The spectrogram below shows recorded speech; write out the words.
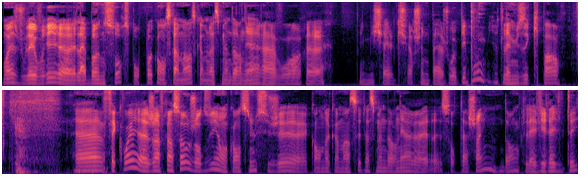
Ouais, je voulais ouvrir euh, la bonne source pour pas qu'on se ramasse comme la semaine dernière à avoir euh, Michel qui cherche une page web, puis boum, il y a de la musique qui part. euh, fait quoi, Jean-François, aujourd'hui, on continue le sujet qu'on a commencé la semaine dernière sur ta chaîne, donc la viralité.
